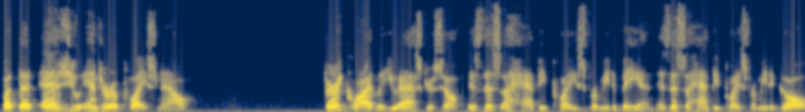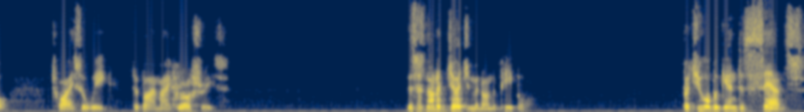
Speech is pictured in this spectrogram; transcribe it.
but that as you enter a place now, very quietly you ask yourself, is this a happy place for me to be in? Is this a happy place for me to go twice a week to buy my groceries? This is not a judgment on the people. But you will begin to sense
